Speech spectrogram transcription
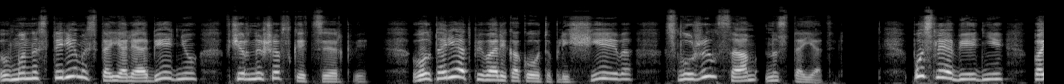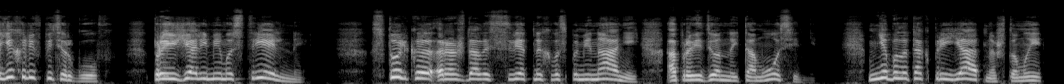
В монастыре мы стояли обедню в Чернышевской церкви. В алтаре отпевали какого-то Плещеева, служил сам настоятель. После обедни поехали в Петергоф, проезжали мимо Стрельны. Столько рождалось светных воспоминаний о проведенной там осени. Мне было так приятно, что мы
